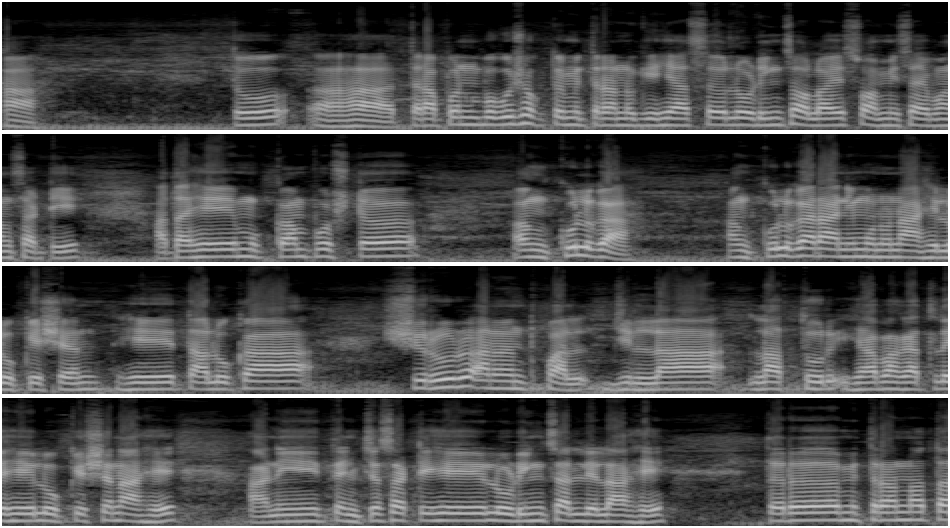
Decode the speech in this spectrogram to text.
हां. तो हां तर आपण बघू शकतो मित्रांनो की हे असं लोडिंग चालू आहे स्वामी साहेबांसाठी. आता हे मुक्काम पोस्ट अंकुलगा अंकुलगा राणी म्हणून आहे लोकेशन हे तालुका शिरूर अनंतपाल जिल्हा लातूर ह्या भागातलं हे लोकेशन आहे आणि त्यांच्यासाठी हे लोडिंग चाललेलं आहे. तर मित्रांनो आता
